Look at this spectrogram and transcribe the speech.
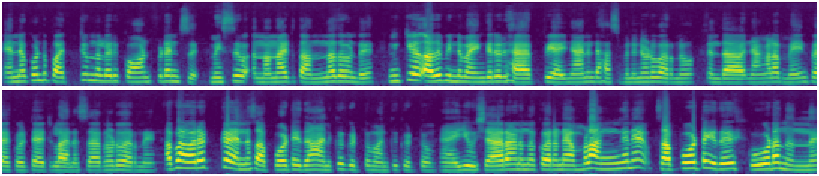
എന്നെ കൊണ്ട് പറ്റും എന്നുള്ളൊരു കോൺഫിഡൻസ് മിസ് നന്നായിട്ട് തന്നതുകൊണ്ട് എനിക്ക് അത് പിന്നെ ഭയങ്കര ഒരു ഹാപ്പിയായി ഞാൻ എന്റെ ഹസ്ബൻഡിനോട് പറഞ്ഞു എന്താ ഞങ്ങളെ മെയിൻ ഫാക്കൾട്ടി ആയിട്ടുള്ള അനസാറിനോട് പറഞ്ഞു അപ്പൊ അവരൊക്കെ എന്നെ സപ്പോർട്ട് ചെയ്ത് എനിക്ക് കിട്ടും എനിക്ക് കിട്ടും. ഈ ഉഷാറാണെന്നൊക്കെ പറഞ്ഞാൽ നമ്മൾ അങ്ങനെ സപ്പോർട്ട് ചെയ്ത് കൂടെ നിന്ന്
